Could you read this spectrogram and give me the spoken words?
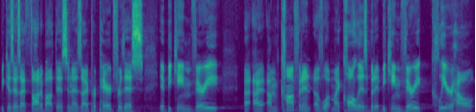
Because as I thought about this and as I prepared for this, it became very, I, am confident of what my call is, but it became very clear how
